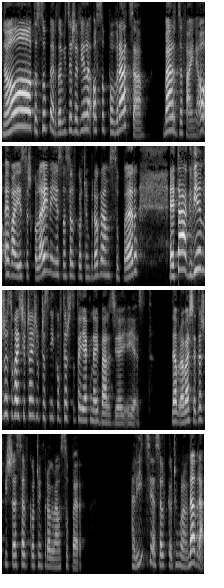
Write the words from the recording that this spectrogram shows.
no to super, to widzę, że wiele osób powraca, bardzo fajnie. O, Ewa jest też kolejny, jest na self-coaching program, super. E, tak, wiem, że słuchajcie, część uczestników też tutaj jak najbardziej jest. Dobra, Basia też pisze self-coaching program, super. Alicja, self-coaching program, dobra.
